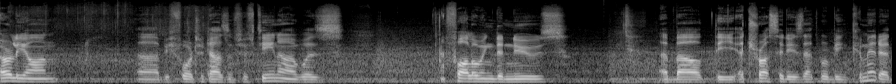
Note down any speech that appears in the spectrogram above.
early on, uh, before 2015, I was following the news about the atrocities that were being committed.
